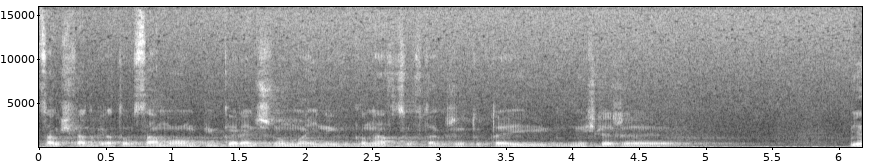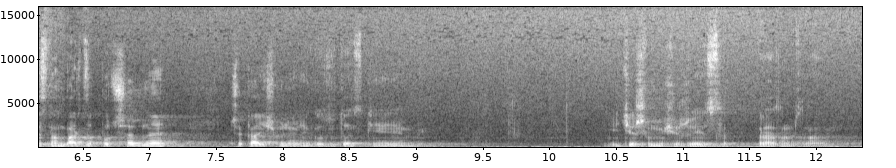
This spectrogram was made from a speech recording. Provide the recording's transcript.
Cały świat gra tą samą, piłkę ręczną ma innych wykonawców, także tutaj myślę, że jest nam bardzo potrzebny. Czekaliśmy na niego z utęsknieniem i cieszymy się, że jest razem z nami.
